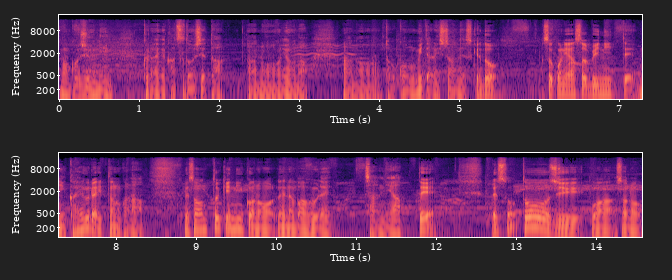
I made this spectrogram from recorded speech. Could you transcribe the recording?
まあ50人くらいで活動してた、あの、ような、あの、投稿も見たりしたんですけど、そこに遊びに行って2回ぐらい行ったのかな。で、その時にこのレナバフーレさんに会って、で、そ当時は、その、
